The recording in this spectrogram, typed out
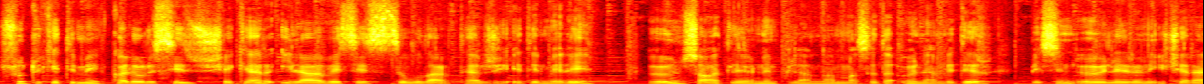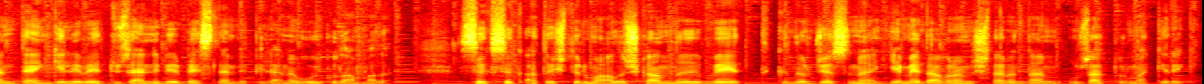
Su tüketimi kalorisiz, şeker ilavesiz sıvılar tercih edilmeli. Öğün saatlerinin planlanması da önemlidir. Besin öğelerini içeren dengeli ve düzenli bir beslenme planı uygulanmalı. Sık sık atıştırma alışkanlığı ve tıkınırcasına yeme davranışlarından uzak durmak gerek.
